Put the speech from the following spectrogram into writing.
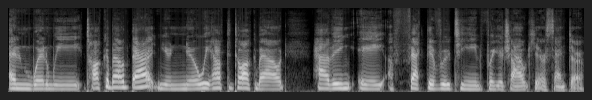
And when we talk about that, you know we have to talk about having a effective routine for your childcare center.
